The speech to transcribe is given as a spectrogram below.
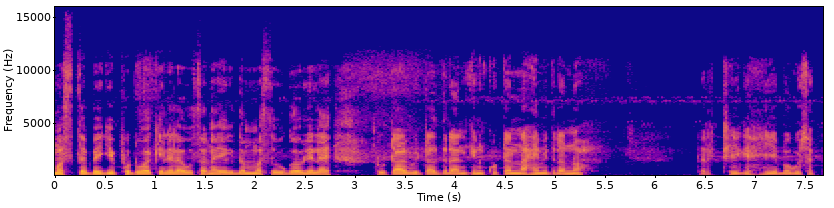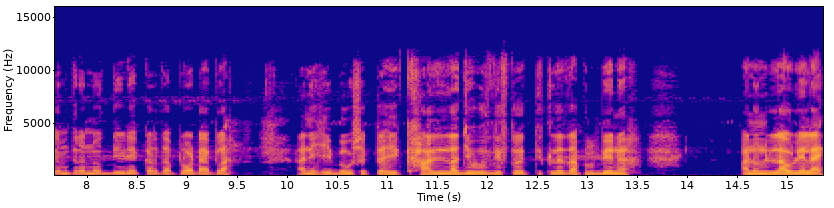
मस्तपैकी फुटवा केलेला आहे ऊसानं एकदम मस्त उगवलेला आहे. तुटाळ विटाळ तर आणखीन कुठं नाही मित्रांनो. तर ठीक आहे हे बघू शकता मित्रांनो दीड एकरचा प्लॉट आहे आपला. आणि हे बघू शकता ही खालला जे ऊस दिसतोय तिथलंच आपण बेणं आणून लावलेलं आहे.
